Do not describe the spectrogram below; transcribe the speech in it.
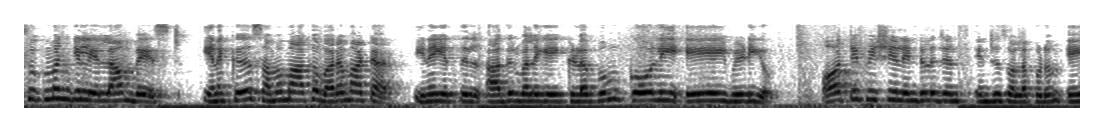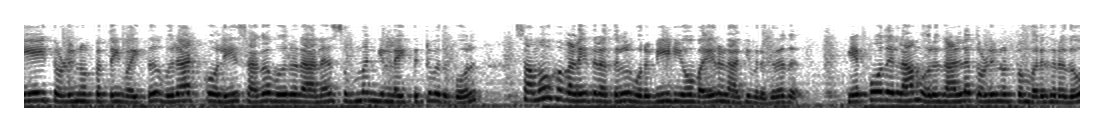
சுப்மன் கில் எல்லாம் வேஸ்ட் எனக்கு சமமாக வரமாட்டார். இணையத்தில் அதிர்வலையை கிளப்பும் Kohli AI video artificial intelligence என்று சொல்லப்படும் ஏஐ தொழில்நுட்பத்தை வைத்து விராட் கோலி சக வீரரான சுப்மன் கில்லை திட்டுவது போல் சமூக வலைதளத்தில் ஒரு வீடியோ வைரலாகி வருகிறது. எப்போதெல்லாம் ஒரு நல்ல தொழில்நுட்பம் வருகிறதோ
